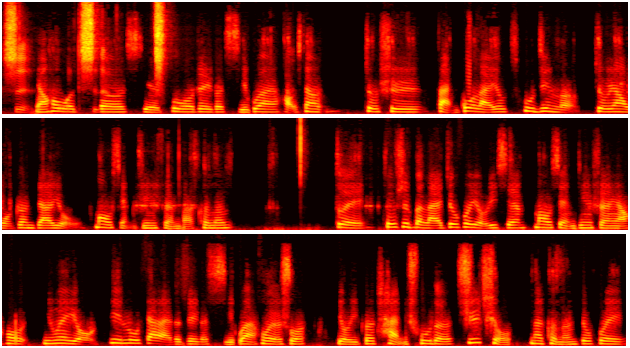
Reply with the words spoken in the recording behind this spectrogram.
是，然后我的写作这个习惯好像就是反过来又促进了，就让我更加有冒险精神吧。可能对，就是本来就会有一些冒险精神，然后因为有记录下来的这个习惯，或者说有一个产出的需求，那可能就会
